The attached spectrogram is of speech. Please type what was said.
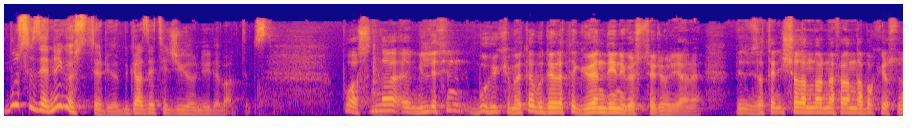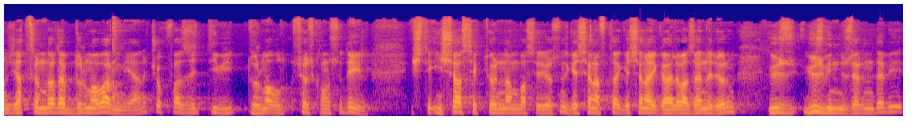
Bu size ne gösteriyor bir gazeteci yönüyle baktığınızda? Bu aslında e, milletin bu hükümete, bu devlete güvendiğini gösteriyor yani. Biz zaten iş adamlarına falan da bakıyorsunuz. Yatırımlarda bir durma var mı yani? Çok fazla ciddi bir durma söz konusu değil. İşte inşaat sektöründen bahsediyorsunuz. Geçen hafta, geçen ay galiba zannediyorum 100, 100 binin üzerinde bir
